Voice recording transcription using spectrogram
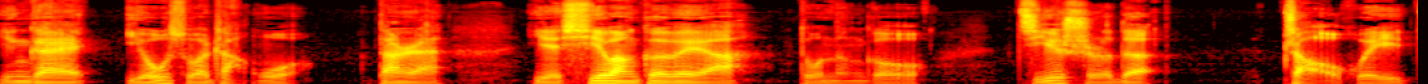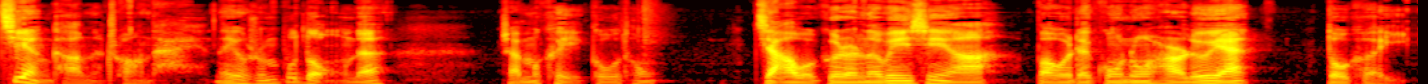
应该有所掌握。当然，也希望各位啊都能够及时的找回健康的状态。那有什么不懂的，咱们可以沟通，加我个人的微信啊，包括在公众号留言都可以。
